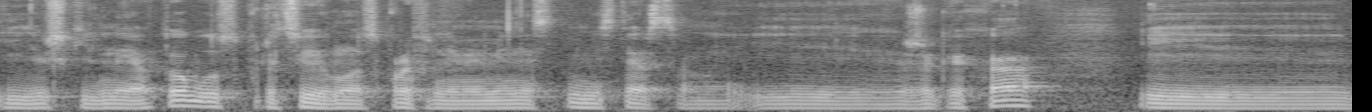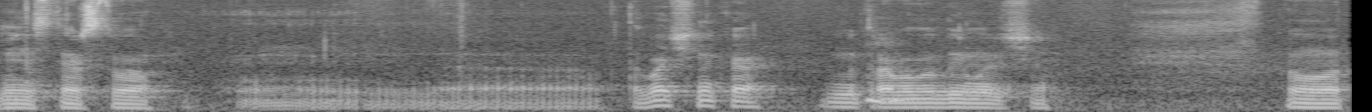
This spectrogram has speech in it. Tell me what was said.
і шкільний автобус. Працюємо з профільними міністерствами і ЖКХ, і Міністерство е, табачника Дмитра Володимировича. От.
